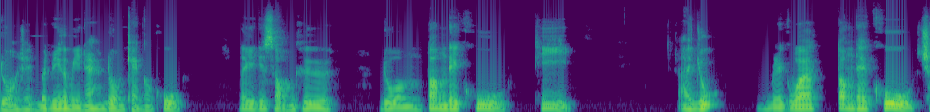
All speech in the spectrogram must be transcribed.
ดวงเช่นแบบนี้ก็มีนะ ดวงแข็งกับคู่ และอย่างที่สองคือ ดวงต้องได้คู่ที่อายุหรือว่าต้องได้คู่เฉ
